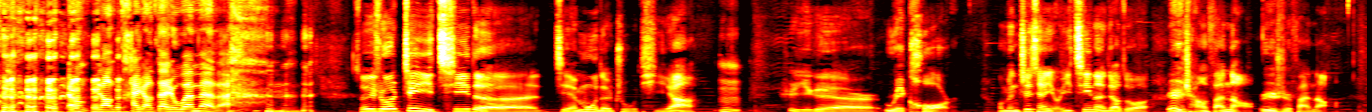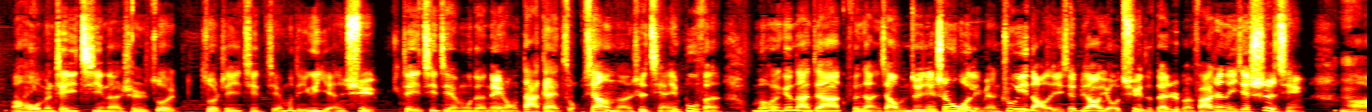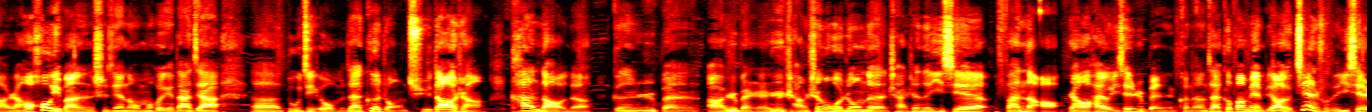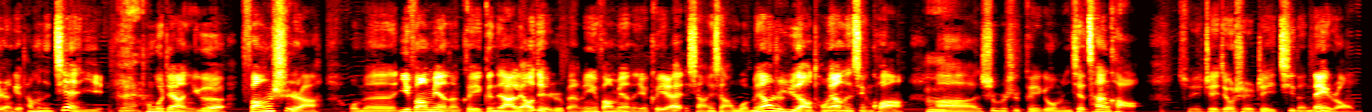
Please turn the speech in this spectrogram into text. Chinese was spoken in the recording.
让让台长带着外卖来。嗯，所以说这一期的节目的主题啊，嗯，是一个 record。我们之前有一期呢叫做日常烦恼，日式烦恼，然后我们这一期呢是做做这一期节目的一个延续。这一期节目的内容大概走向呢，是前一部分我们会跟大家分享一下我们最近生活里面注意到的一些比较有趣的在日本发生的一些事情啊，然后后一半时间呢，我们会给大家呃读几个我们在各种渠道上看到的。跟日本啊，日本人日常生活中的产生的一些烦恼，然后还有一些日本可能在各方面比较有建树的一些人给他们的建议。对，通过这样一个方式啊，我们一方面呢可以更加了解日本，另一方面呢也可以哎想一想，我们要是遇到同样的情况啊，是不是可以给我们一些参考？所以这就是这一期的内容。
